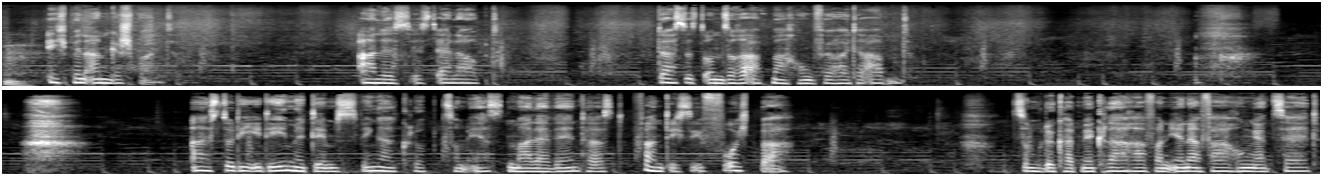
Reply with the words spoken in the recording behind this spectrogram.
Hm. Ich bin angespannt. Alles ist erlaubt. Das ist unsere Abmachung für heute Abend. Als du die Idee mit dem Swingerclub zum ersten Mal erwähnt hast, fand ich sie furchtbar. Zum Glück hat mir Clara von ihren Erfahrungen erzählt.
